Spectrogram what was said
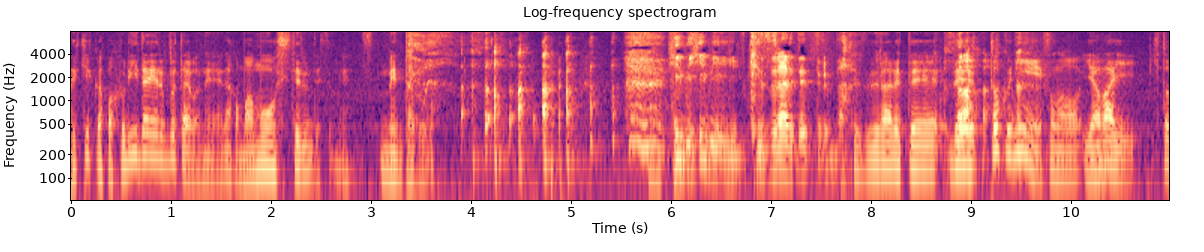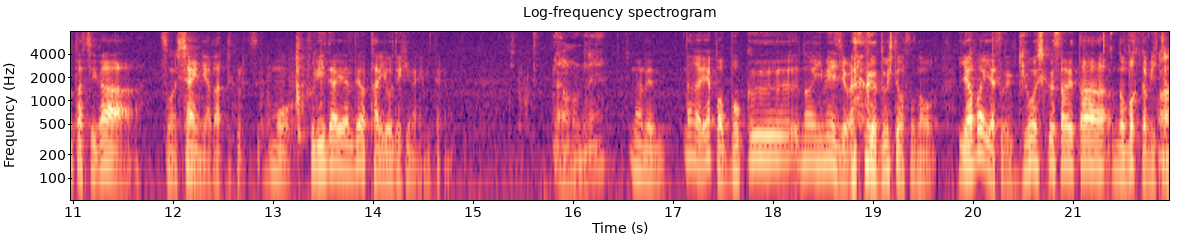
で結構やっぱフリーダイヤル部隊はねなんか摩耗してるんですよね。メンタルを。日々日々削られてってるんだ。削られてで特にそのやばい人たちがその社員に上がってくるんですよ。もうフリーダイヤルでは対応できないみたいな。なるほどね。なんでなんかやっぱ僕のイメージはなんかどうしてもそのやばいやつが凝縮されたのばっか見ちゃっあ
